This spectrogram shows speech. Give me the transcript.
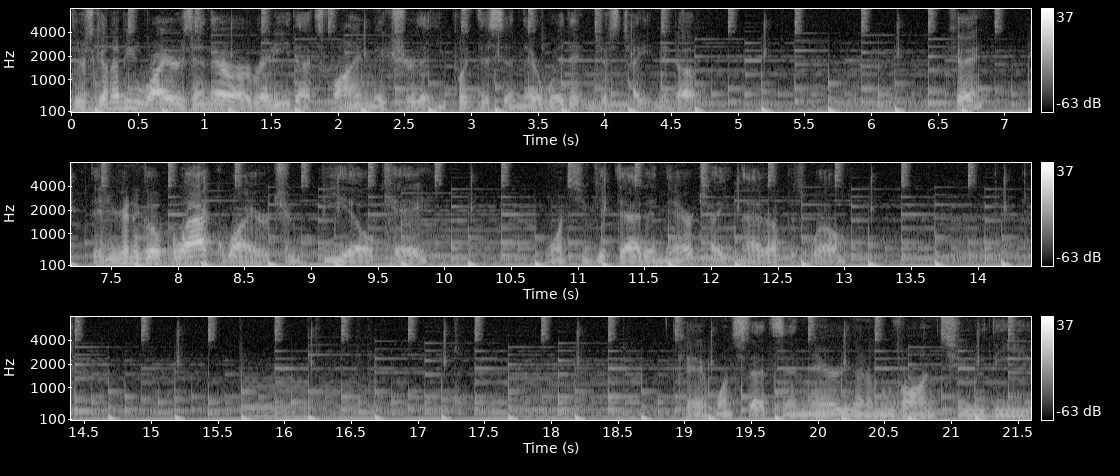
There's gonna be wires in there already, that's fine. Make sure that you put this in there with it and just tighten it up. Okay, then you're gonna go black wire to BLK. Once you get that in there, tighten that up as well. Okay, once that's in there, you're gonna move on to the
